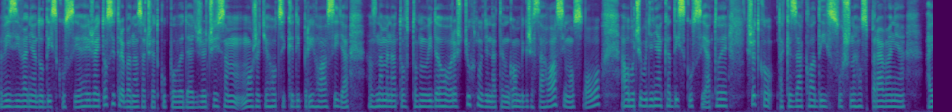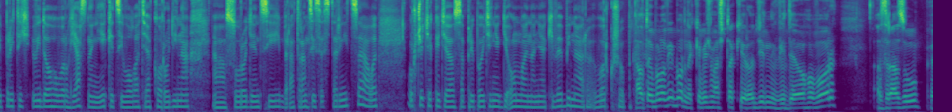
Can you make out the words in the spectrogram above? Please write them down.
vyzývania do diskusie. Hej, že aj to si treba na začiatku povedať, že či sa môžete hoci kedy prihlásiť a, a znamená to v tom videohovore šťuchnúť na ten gombik, že sa hlásim o slovo, alebo či bude nejaká diskusia. To je všetko také základy slušného správania aj pri tých videohovoroch. Jasné, nie keď si voláte ako rodina, súrodenci, bratranci, sesternice, ale určite keď sa pripojíte niekde online na nejaký webinár, workshop, Ale to by bolo výborné, kebyže máš taký rodinný videohovor a zrazu, e,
